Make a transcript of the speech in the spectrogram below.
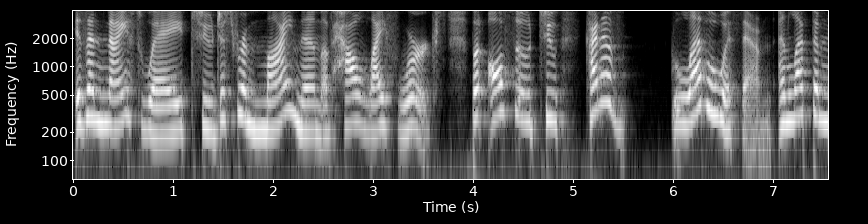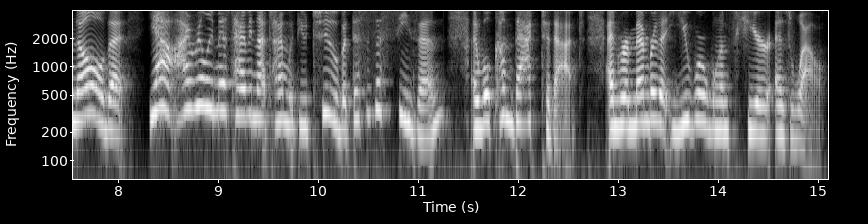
is a nice way to just remind them of how life works, but also to kind of level with them and let them know that, yeah, I really miss having that time with you too, but this is a season and we'll come back to that. And remember that you were once here as well.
